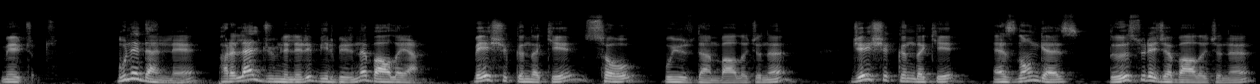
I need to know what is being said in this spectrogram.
mevcut. Bu nedenle paralel cümleleri birbirine bağlayan B şıkkındaki so bu yüzden bağlacını, C şıkkındaki as long as dığı sürece bağlacını,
